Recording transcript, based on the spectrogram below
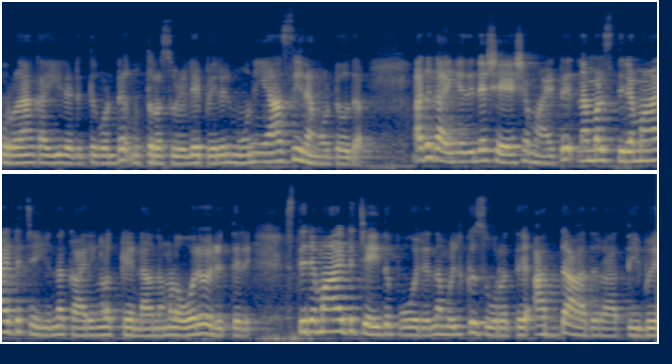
ഖുർആൻ കയ്യിലെടുത്തുകൊണ്ട് മുത്തുറസൂലിന്റെ പേരിൽ മൂന്ന് യാസീൻ അങ്ങോട്ട് ഓതുക. അത് കഴിഞ്ഞതിന്റെ ശേഷമായിട്ട് നമ്മൾ സ്ഥിരമായിട്ട് ചെയ്യുന്ന കാര്യങ്ങളൊക്കെ ഉണ്ടാകും നമ്മൾ ഓരോരുത്തർ സ്ഥിരമായിട്ട് ചെയ്തു പോരുന്ന മുൽക്ക് സൂറത്ത് അദ്ദാദ് റാത്തീബ്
